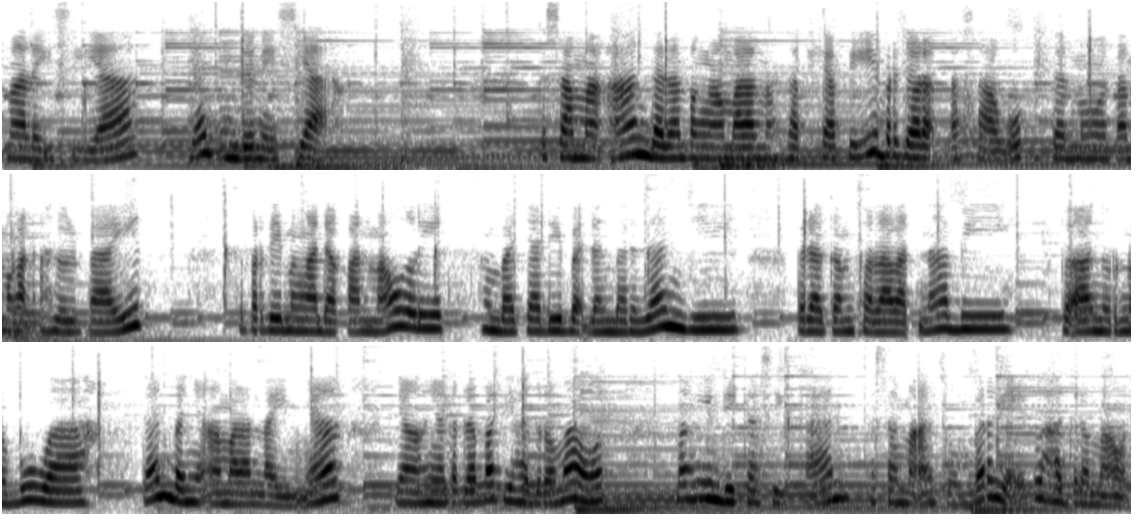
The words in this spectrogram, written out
Malaysia, dan Indonesia. Kesamaan dalam pengamalan mazhab Syafi'i bercorak tasawuf dan mengutamakan ahlul bait seperti mengadakan maulid, membaca dibat dan barzanji, beragam sholawat nabi, doa nur nubuah, dan banyak amalan lainnya yang hanya terdapat di Hadramaut mengindikasikan kesamaan sumber yaitu Hadramaut.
